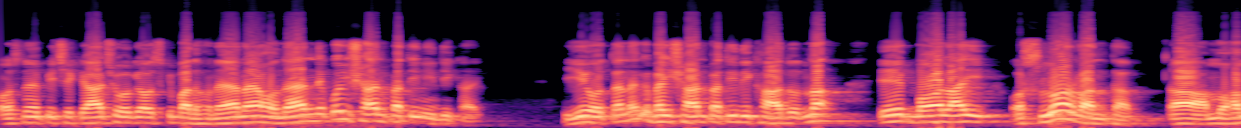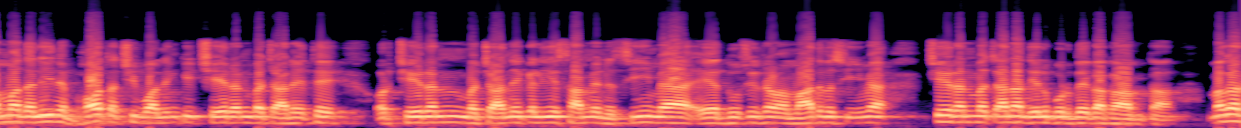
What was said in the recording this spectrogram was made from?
उसने पीछे कैच हो गया, उसके बाद हुनैन आया, हुनैन ने कोई शान पति नहीं दिखाई। ये होता है ना कि भाई शान पति दिखा दो, ना, एक बॉल आई और स्लोअर वन था। मोहम्मद अली ने बहुत अच्छी बॉलिंग की छह रन बचाने थे और छह रन बचाने के लिए सामने नसीम है दूसरी तरफ़ अमाद वसीम है। छह रन बचाना दिल गुर्दे का काम था। मगर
